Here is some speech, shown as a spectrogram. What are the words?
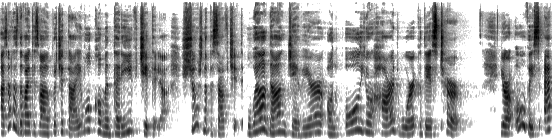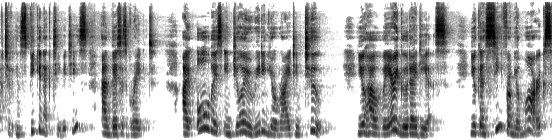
А зараз давайте з вами прочитаємо коментарі вчителя. Що ж написав вчитель? Well done, Javier, on all your hard work this term. You're always active in speaking activities, and this is great. I always enjoy reading your writing too. You have very good ideas. You can see from your marks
